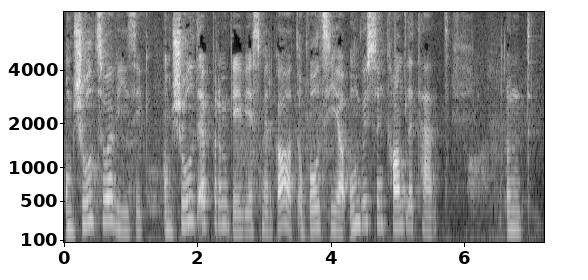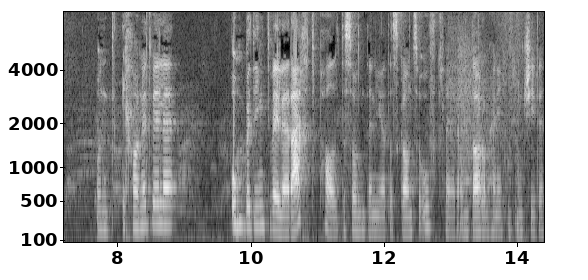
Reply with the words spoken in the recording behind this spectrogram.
Um Schuldzuweisung um Schuld jemandem geben, wie es mir geht, obwohl sie ja unwissend gehandelt haben. Und, und ich kann nicht unbedingt Recht behalten, sondern ja das Ganze aufklären. Und darum habe ich mich entschieden,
